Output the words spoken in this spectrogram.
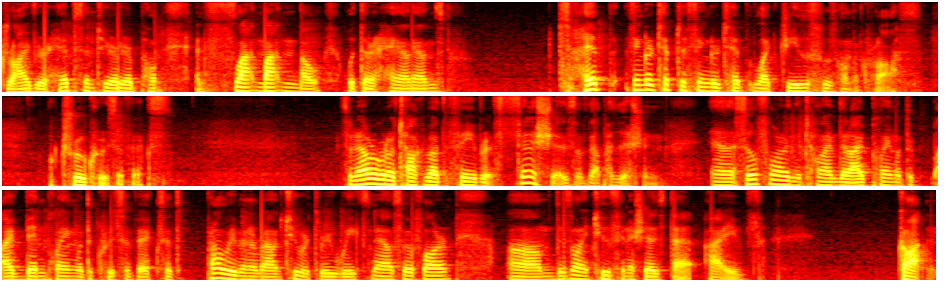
drive your hips into your, your opponent and flatten, flatten out with their hands tip, fingertip to fingertip, like Jesus was on the cross, a true crucifix. So now we're going to talk about the favorite finishes of that position. Uh, so far in the time that I've playing with the, I've been playing with the crucifix, it's probably been around two or three weeks now so far. Um, there's only two finishes that I've gotten.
